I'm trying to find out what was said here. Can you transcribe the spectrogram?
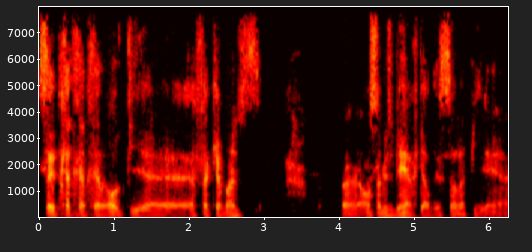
C'est très, très, très drôle. Puis, euh, fait que moi, euh, on s'amuse bien à regarder ça. Là, puis, euh,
